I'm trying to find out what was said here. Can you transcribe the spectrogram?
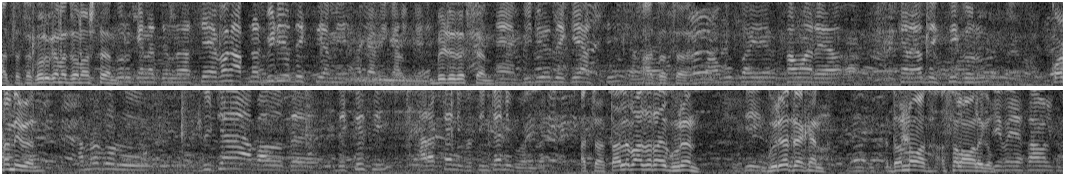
আচ্ছা আচ্ছা গরু কেনার জন্য আসছেন? গরু কেনার জন্য আসছি এবং আপনার ভিডিও দেখছি আমি আগামীকালকে। ভিডিও দেখছেন? হ্যাঁ ভিডিও দেখে আসছি আচ্ছা, আচ্ছা। মাহবুব ভাইয়ের খামারে এখানেও দেখছি গরু। কটা নেবেন? আমরা গরু দুইটা আপাতত দেখতেছি আর একটা নিব তিনটা নিব আমরা। আচ্ছা তাহলে বাজারে ঘুরেন। জি। ঘুরে দেখেন। ধন্যবাদ আসসালামু আলাইকুম। জি ভাই আসসালামু আলাইকুম।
